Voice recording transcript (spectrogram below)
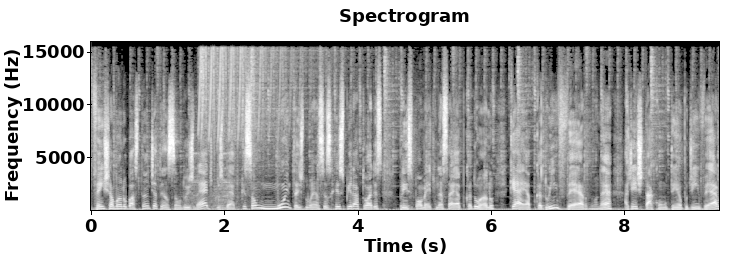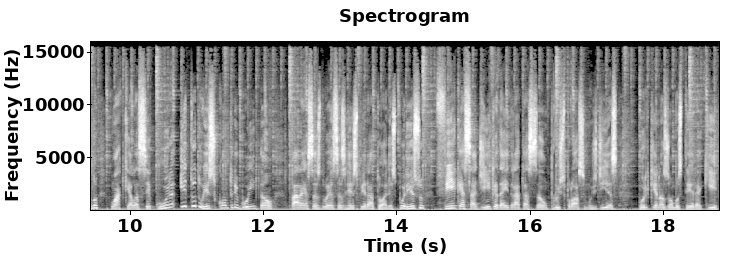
vem chamando bastante atenção dos médicos, Beto, que são muitas doenças respiratórias, principalmente nessa época do ano, que é a época do inverno, né? A gente tá com o tempo de inverno, com aquela secura, e tudo isso contribui, então, para essas doenças respiratórias. Por isso, fica essa dica da hidratação para os próximos dias, porque nós vamos ter aqui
